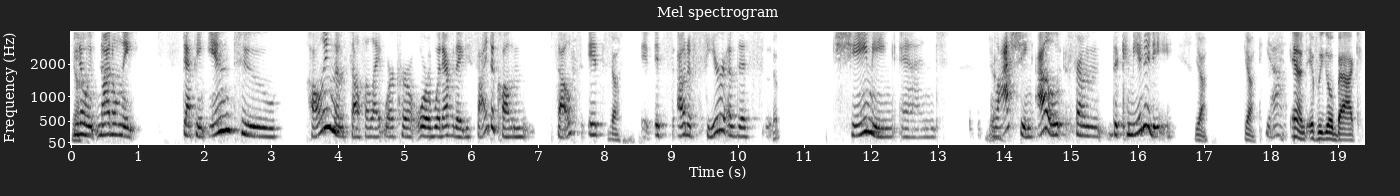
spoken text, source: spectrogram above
Yeah. you know not only stepping into calling themselves a light worker or whatever they decide to call themselves it's Yeah. it- it's out of fear of this Yep. shaming and Yeah. lashing out from the community Yeah. Yeah. yeah And if we go back,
